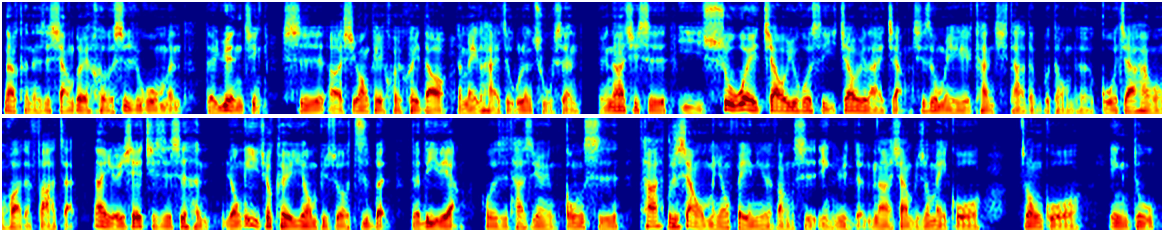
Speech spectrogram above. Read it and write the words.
那可能是相对合适。如果我们的愿景是呃希望可以回馈到每个孩子，无论出生，那其实以数位教育或是以教育来讲，其实我们也可以看其他的不同的国家和文化的发展。那有一些其实是很容易就可以用，比如说资本的力量。或者是它是用公司，它不是像我们用非营利的方式营运的。那像比如说美国、中国、印度，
